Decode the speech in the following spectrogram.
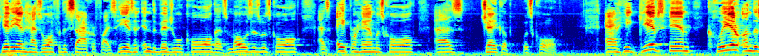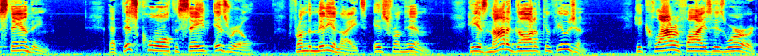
Gideon has offered the sacrifice. He is an individual called as Moses was called, as Abraham was called, as Jacob was called. And he gives him clear understanding that this call to save Israel from the Midianites is from him. He is not a God of confusion. He clarifies his word.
